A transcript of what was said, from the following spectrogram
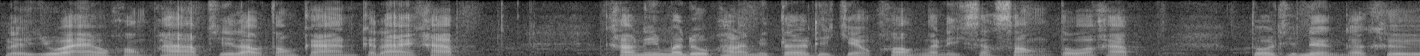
หรือ URL ของภาพที่เราต้องการก็ได้ครับ คราวนี้มาดูพารามิเตอร์ที่เกี่ยวข้องกันอีกสัก 2 ตัวครับ ตัวที่ 1 ก็คือ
